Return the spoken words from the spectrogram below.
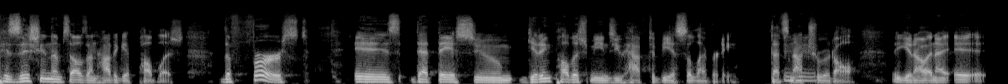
positioning themselves on how to get published. The first is that they assume getting published means you have to be a celebrity. That's mm-hmm. not true at all. You know, and I, it,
